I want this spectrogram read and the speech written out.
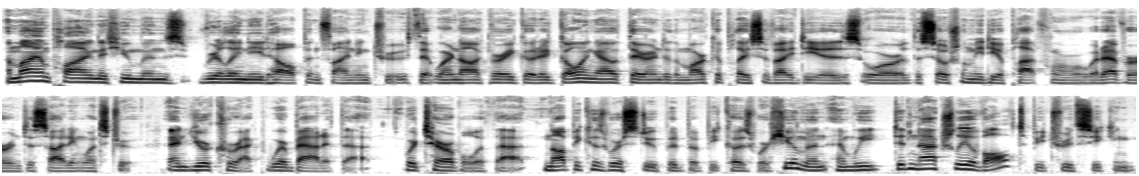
Am I implying that humans really need help in finding truth, that we're not very good at going out there into the marketplace of ideas or the social media platform or whatever and deciding what's true? And you're correct, we're bad at that. We're terrible with that. Not because we're stupid, but because we're human and we didn't actually evolve to be truth seeking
